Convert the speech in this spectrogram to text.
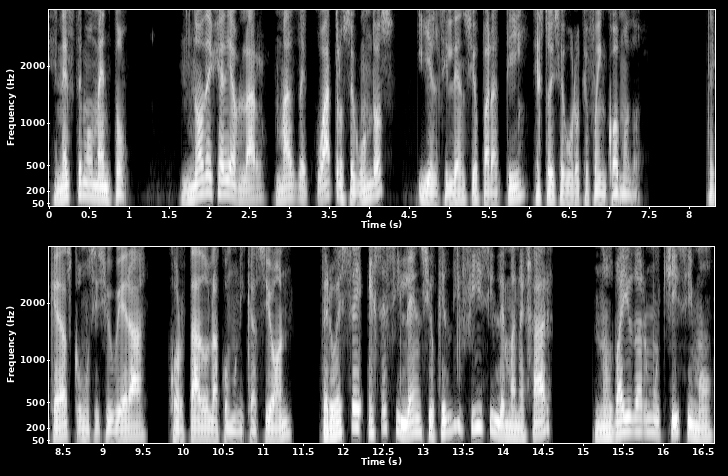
En este momento, no dejé de hablar más de cuatro segundos y el silencio para ti estoy seguro que fue incómodo. Te quedas como si se hubiera cortado la comunicación pero ese, ese silencio que es difícil de manejar nos va a ayudar muchísimo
